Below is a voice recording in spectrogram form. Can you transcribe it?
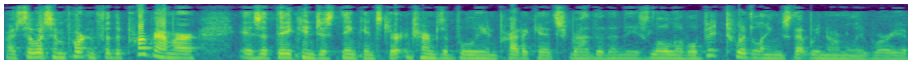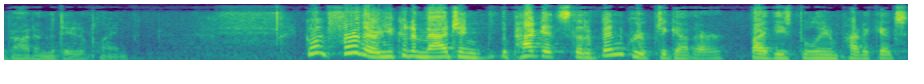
Right, so what's important for the programmer is that they can just think in, in terms of Boolean predicates rather than these low-level bit twiddlings that we normally worry about in the data plane. Going further, you could imagine the packets that have been grouped together by these Boolean predicates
